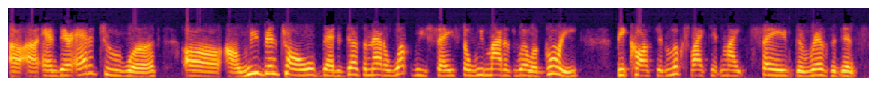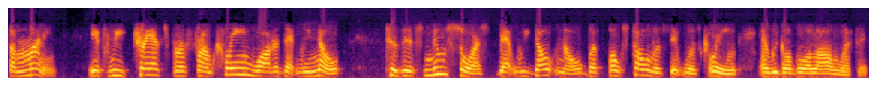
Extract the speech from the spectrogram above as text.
Uh, uh, and their attitude was, uh, uh, we've been told that it doesn't matter what we say, so we might as well agree because it looks like it might save the residents some money if we transfer from clean water that we know to this new source that we don't know, but folks told us it was clean, and we're gonna go along with it.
